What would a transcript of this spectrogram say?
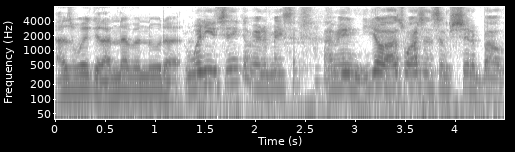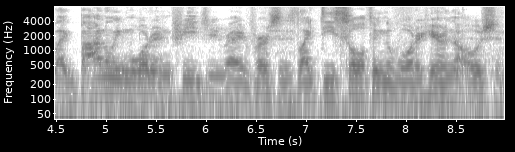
That's wicked. I never knew that. When you think of it, it makes sense. I mean, yo, I was watching some shit about like bottling water in Fiji, right? Versus like desalting the water here in the ocean.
